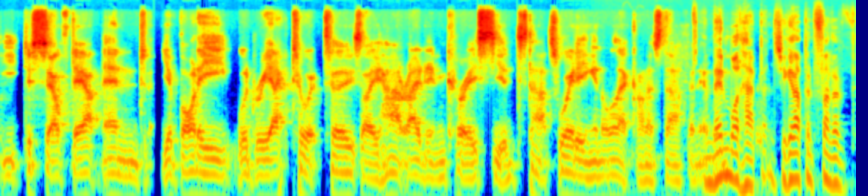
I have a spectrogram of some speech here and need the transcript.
you just self doubt and your body would react to it too. So your heart rate increase, you'd start sweating and all that kind of stuff. And, and then what happens? You get up in front of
